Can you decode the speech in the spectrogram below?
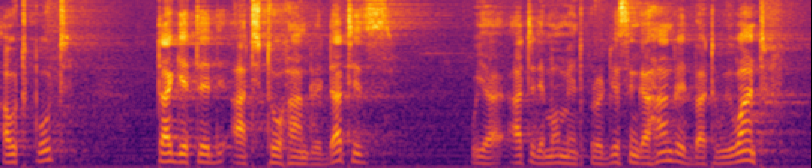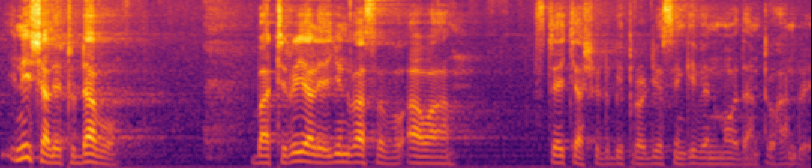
output targeted at 200. That is, we are at the moment producing 100, but we want initially to double. But really, a universe of our stature should be producing even more than 200.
